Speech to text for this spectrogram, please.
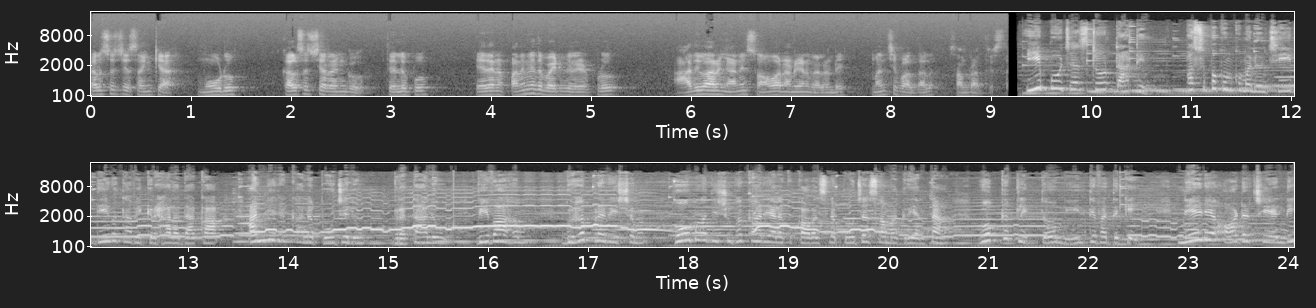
కలిసి వచ్చే సంఖ్య మూడు. కలిసి వచ్చే రంగు తెలుపు. ఏదైనా పని మీద బయటకు వెళ్ళేటప్పుడు ఆదివారం కానీ సోమవారం అడిగాని వెళ్ళండి. మంచి ఫలితాలు సంప్రాప్తిస్తాయి. ఈ పూజా స్టోర్ డాట్ ఇన్. పసుపు కుంకుమ నుంచి దేవతా విగ్రహాల దాకా అన్ని రకాల పూజలు వ్రతాలు వివాహం గృహప్రవేశం హోమాది శుభకార్యాలకు కావలసిన పూజా సామాగ్రి అంతా ఒక్క క్లిక్తో మీ ఇంటి వద్దకే. నేడే ఆర్డర్ చేయండి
